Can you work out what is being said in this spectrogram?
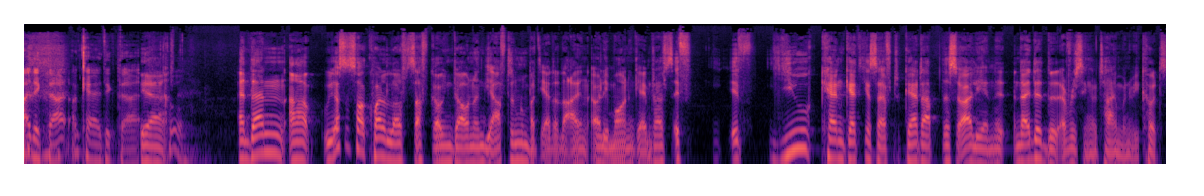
I dig that. Okay, I dig that. Yeah. cool. And then uh, we also saw quite a lot of stuff going down in the afternoon, but yeah, the line early morning game drives. If if you can get yourself to get up this early, and and I did it every single time when we could,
